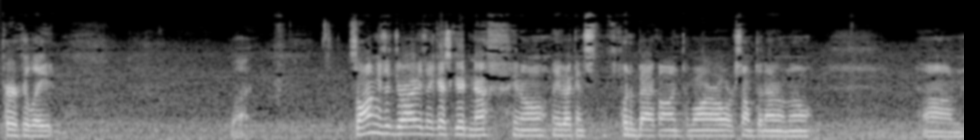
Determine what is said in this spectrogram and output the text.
percolate. But as long as it dries, I guess good enough. You know, maybe I can put it back on tomorrow or something. I don't know. Um,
